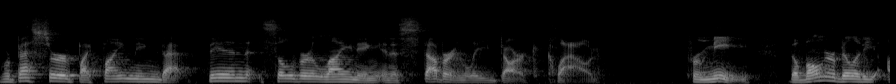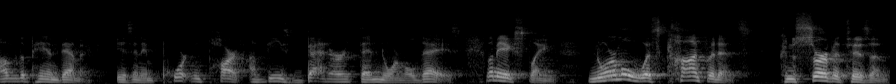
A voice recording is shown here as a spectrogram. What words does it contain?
we're best served by finding that thin silver lining in a stubbornly dark cloud. For me, the vulnerability of the pandemic is an important part of these better than normal days. Let me explain. Normal was confidence, conservatism,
